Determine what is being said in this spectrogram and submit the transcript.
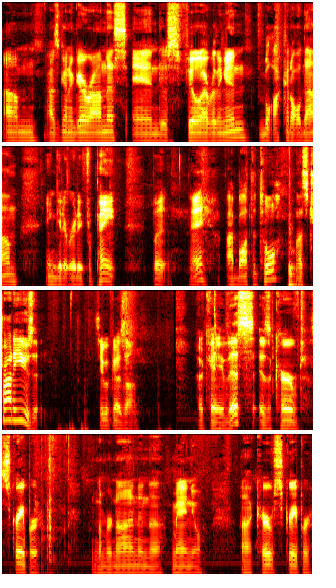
Um, I was going to go around this and just fill everything in, block it all down, and get it ready for paint. But, hey, I bought the tool. Let's try to use it. See what goes on. Okay, this is a curved scraper. Number nine in the manual. Uh, curved scraper.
